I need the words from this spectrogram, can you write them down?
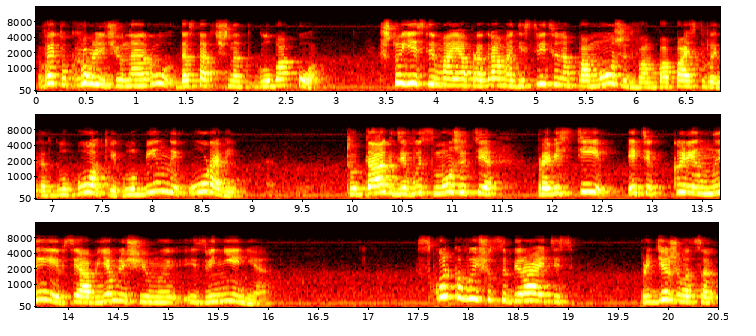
в эту кроличью нору достаточно глубоко? Что если моя программа действительно поможет вам попасть в этот глубокий, глубинный уровень, туда, где вы сможете провести эти коренные, всеобъемлющие извинения – Сколько вы еще собираетесь придерживаться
